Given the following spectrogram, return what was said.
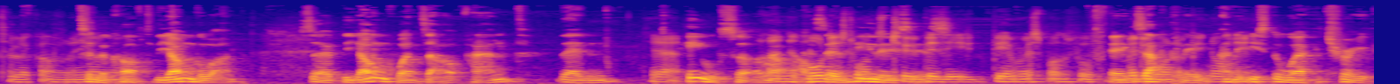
to look after the to younger look one. after the younger one. So if the young one's out of hand, then Yeah. he will sort of like. And the oldest one's loses. too busy being responsible for the middle one. Exactly, and it used to work a treat.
